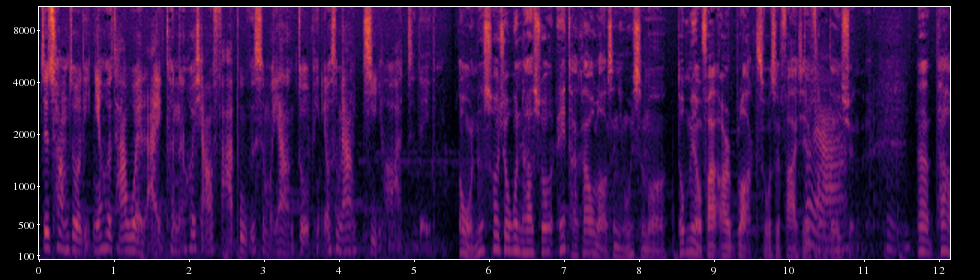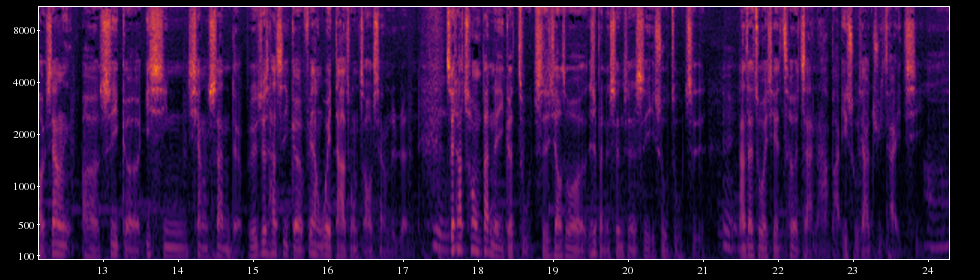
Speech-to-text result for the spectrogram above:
这创作理念，或者他未来可能会想要发布什么样的作品，有什么样的计划之类的。哦，我那时候就问他说：“哎、塔卡乌老师，你为什么都没有发 art blocks 或是发一些 foundation 的？”嗯那他好像呃是一个一心向善的，比如，就是他是一个非常为大众着想的人，嗯所以他创办了一个组织，叫做日本的生成式艺术组织，嗯然后再做一些策展啊，把艺术家聚在一起。哦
